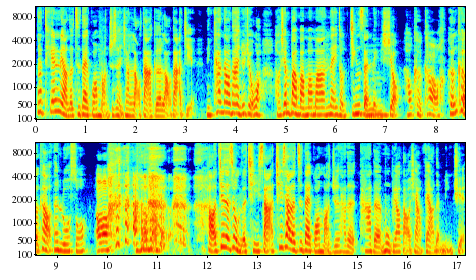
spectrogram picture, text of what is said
那天良的自带光芒就是很像老大哥、老大姐，你看到他，你就觉得哇，好像爸爸妈妈那一种精神领袖，好可靠很可靠，但啰嗦。哦。好，接着是我们的七煞，七煞的自带光芒，就是他的他的目标导向非常的明确，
